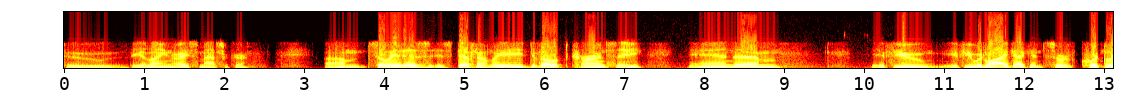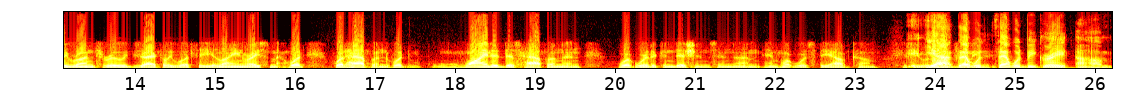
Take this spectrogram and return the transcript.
to the Elaine Race Massacre. Um, so it is it's definitely developed currency, and um, if you if you would like, I can sort of quickly run through exactly what the Elaine race what what happened, what why did this happen, and what were the conditions, and um, and what was the outcome. Yeah, like that would that would be great, um,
